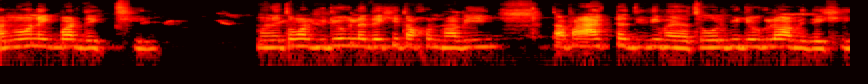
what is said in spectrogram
আমি অনেকবার দেখছি। মানে তোমার ভিডিওগুলো দেখি তখন ভাবি, তারপর আরেকটা দিদি ভাই আছে, ওর ভিডিওগুলো আমি দেখি।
